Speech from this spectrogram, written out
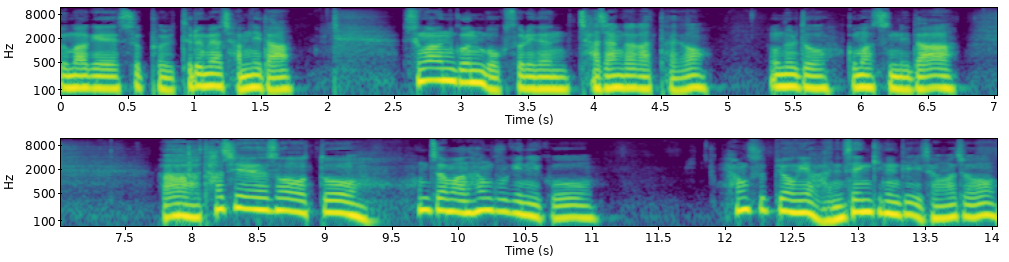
음악의 숲을 들으며 잡니다. 승환군 목소리는 자장가 같아요. 오늘도 고맙습니다. 아, 타지에서 또 혼자만 한국인이고 향수병이 안 생기는 게 이상하죠.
